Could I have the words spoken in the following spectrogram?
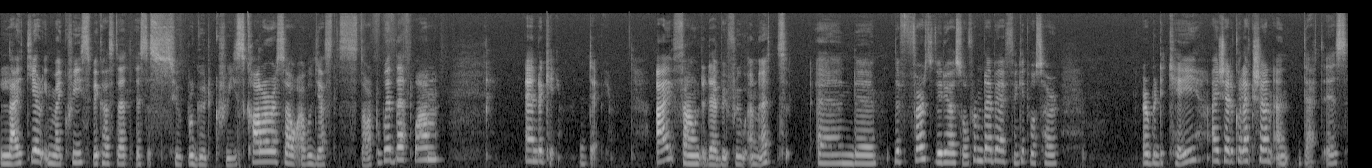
Lightyear in my crease because that is a super good crease color so I will just start with that one. And okay, Debbie. I found Debbie through Annette and uh, the first video I saw from Debbie, I think it was her Urban Decay eyeshadow collection and that is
